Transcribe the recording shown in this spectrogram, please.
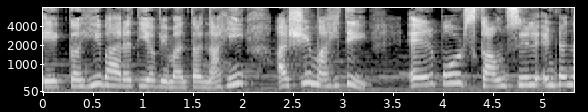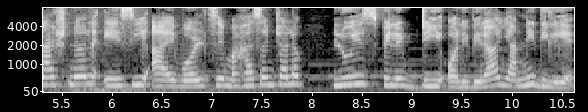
एकही भारतीय विमानतळ नाही अशी माहिती airports council international A C I वर्ल्डचे महासंचालक लुईस फिलिप डी ऑलिव्हिरा यांनी दिली आहे.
